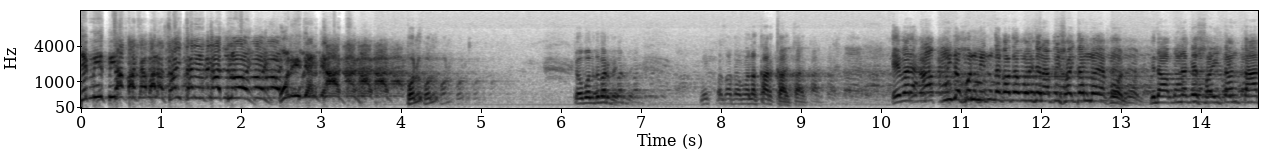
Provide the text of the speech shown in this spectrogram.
যে মিথ্যা কথা বলা শয়তানের কাজ নয় অলিদের কাজ বলো কেউ বলতে পারবে? মিথ্যা কথা বলা, কার কাজ? এবারে আপনি যখন মিথ্যা কথা বলছেন, আপনি শয়তান নয় এখন। কিন্তু আপনাকে শয়তান তার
